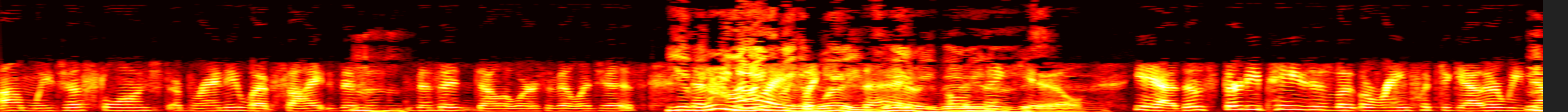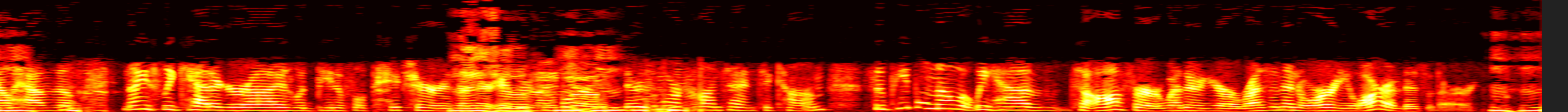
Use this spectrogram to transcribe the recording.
Um, we just launched a brand new website, visit mm-hmm. visit Delaware's villages. Yeah, very nice by the like way, very very oh, nice. Thank you. Yeah, those 30 pages that Lorraine put together, we now mm-hmm. have them nicely categorized with beautiful pictures. Nice and there, there's, nice more, mm-hmm. there's more content to come. So people know what we have to offer, whether you're a resident or you are a visitor. Mm-hmm.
